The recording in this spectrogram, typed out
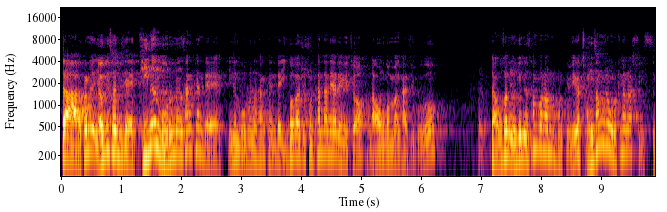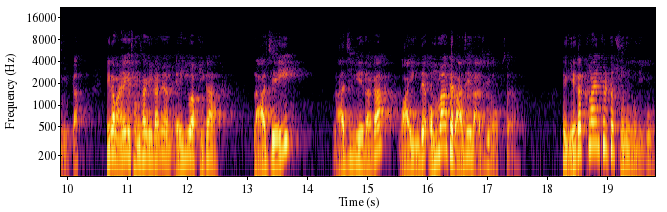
자, 그러면 여기서 이제 D는 모르는 상태인데, D는 모르는 상태인데, 이거 가지고 좀 판단해야 되겠죠? 나온 것만 가지고. 자, 우선 여기 있는 3번 한번 볼게요. 얘가 정상적으로 태어날 수 있습니까? 얘가 만약에 정상이라면 A와 B가 라지 A, 라지 B에다가 Y인데, 엄마한테 라지 A, 라지 B가 없어요. 그러니까 얘가 클라인펠터 증후군이고,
